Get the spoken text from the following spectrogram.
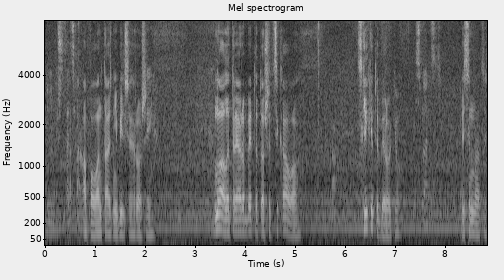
мені більше це А цікаво. по вантажній більше грошей. Ну, але треба робити те, що цікаво. Так. Скільки тобі років? 18. 18.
